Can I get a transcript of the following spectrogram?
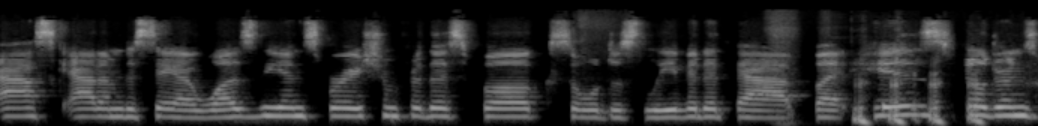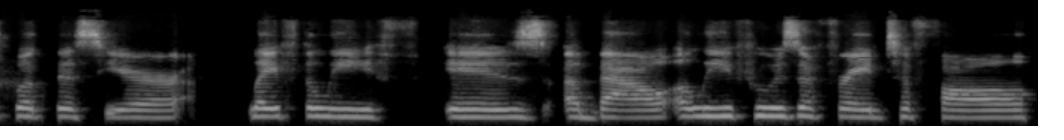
ask Adam to say I was the inspiration for this book, so we'll just leave it at that. But his children's book this year, Leif the Leaf, is about a leaf who is afraid to fall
